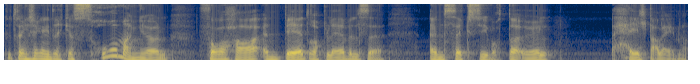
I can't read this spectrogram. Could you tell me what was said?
Du trenger ikke engang drikke så mange øl for å ha en bedre opplevelse enn seks, syv, åtte øl helt alene.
